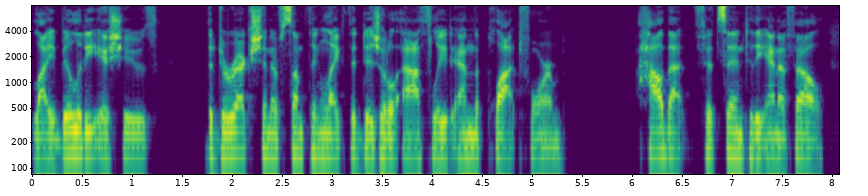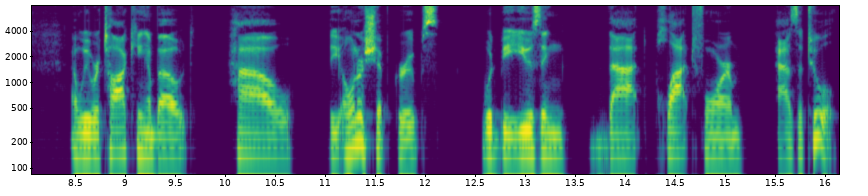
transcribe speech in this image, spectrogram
liability issues, the direction of something like the digital athlete and the platform, how that fits into the NFL. And we were talking about how the ownership groups would be using that platform as a tool.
